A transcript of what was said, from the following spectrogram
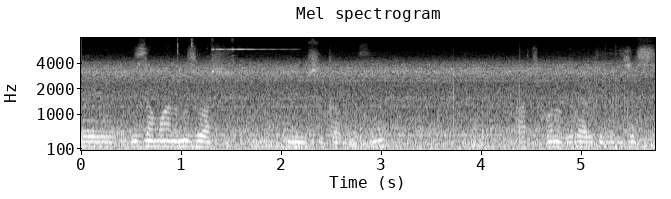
Ee, bir zamanımız var minibüsün kalkmasına. Artık ona göre hareket edeceğiz.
